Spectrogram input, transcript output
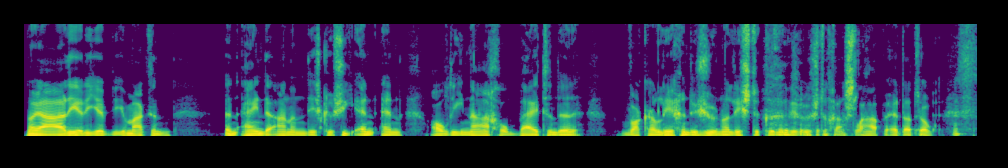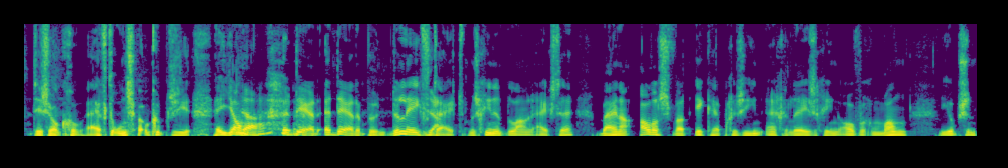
nou ja, je, je, je maakt een, een einde aan een discussie. En, en al die nagelbijtende, wakker liggende journalisten kunnen weer rustig gaan slapen. Hè. Dat is ook, het is ook, hij heeft ons ook een plezier. hey Jan, Ja. het, derde, het derde punt. De leeftijd. Misschien het belangrijkste. Hè. Bijna alles wat ik heb gezien en gelezen ging over een man die op zijn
